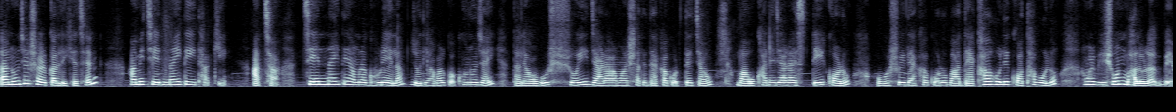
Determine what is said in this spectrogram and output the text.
তানুজা সরকার লিখেছেন, আমি চেন্নাইতেই থাকি। আচ্ছা চেন্নাইতে আমরা ঘুরে এলাম। যদি আবার কখনো যাই, তাহলে অবশ্যই যারা আমার সাথে দেখা করতে চাও বা ওখানে যারা স্টে করো, অবশ্যই দেখা করো বা দেখা হলে কথা বলো। আমার ভীষণ ভালো লাগবে।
